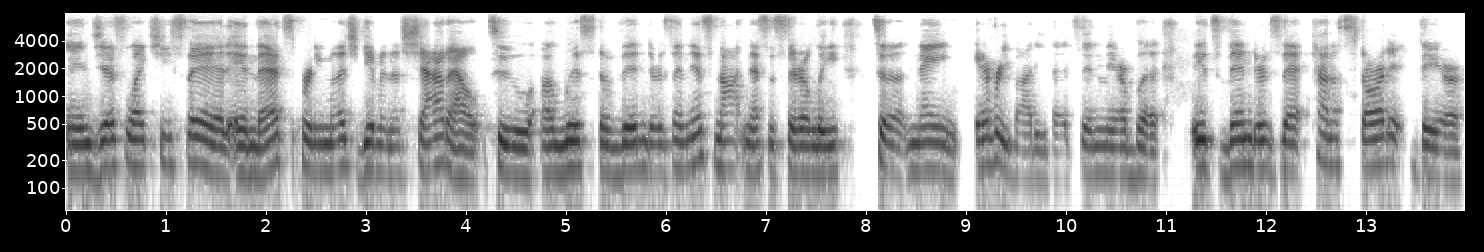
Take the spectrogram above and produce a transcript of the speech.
And just like she said, and that's pretty much giving a shout out to a list of vendors. And it's not necessarily to name everybody that's in there, but it's vendors that kind of started their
